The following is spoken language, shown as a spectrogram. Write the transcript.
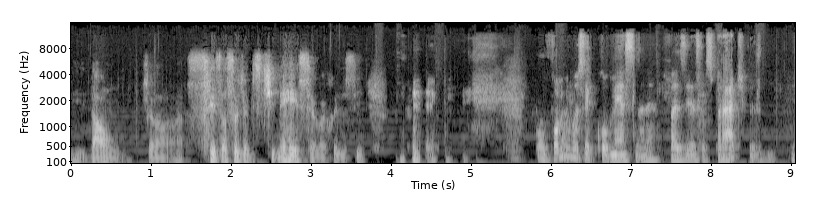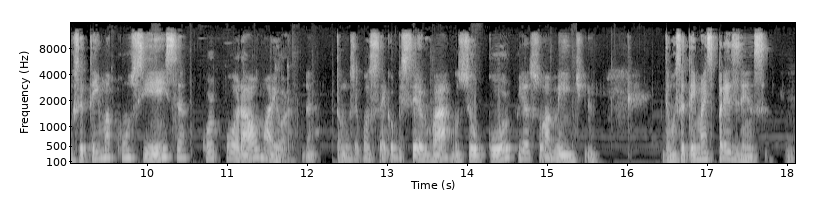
e dá um, sei lá, uma sensação de abstinência, alguma coisa assim. Conforme você começa né, a fazer essas práticas, você tem uma consciência corporal maior, né? Então você consegue observar o seu corpo e a sua mente, né? Então você tem mais presença. Hum,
